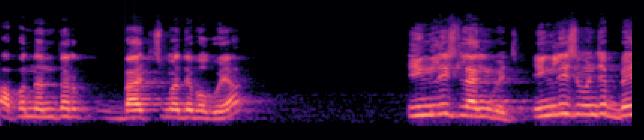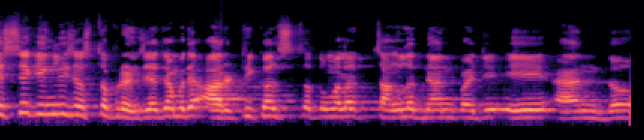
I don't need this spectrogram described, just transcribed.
आपण नंतर बॅचमध्ये बघूया. इंग्लिश लँग्वेज इंग्लिश म्हणजे बेसिक इंग्लिश असतं फ्रेंड्स याच्यामध्ये आर्टिकल्सचं तुम्हाला चांगलं ज्ञान पाहिजे. A and the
